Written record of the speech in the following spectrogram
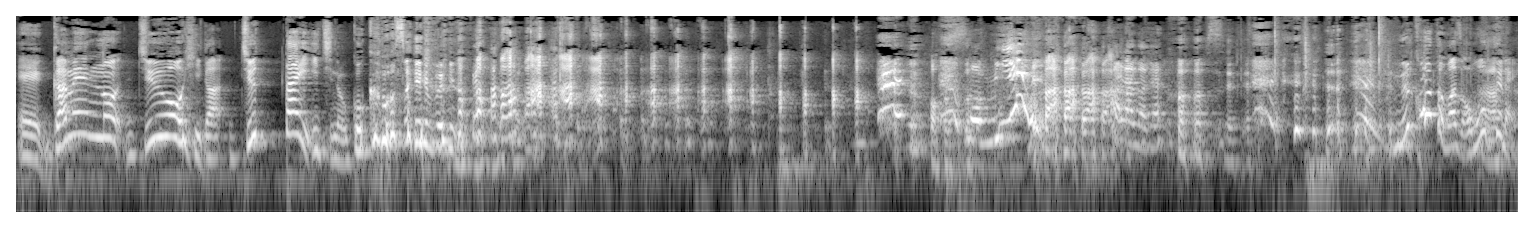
えー画面の中央比が10対1の極細 AV。もう見えへん体が。抜こうとまず思ってない。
